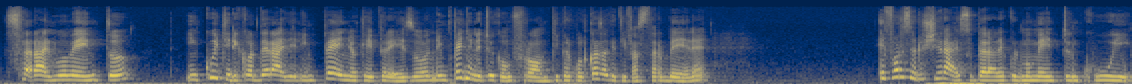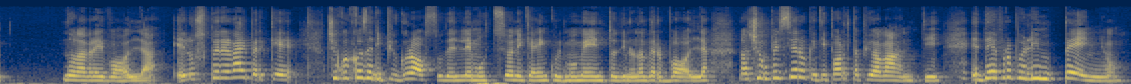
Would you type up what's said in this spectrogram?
sarà il momento in cui ti ricorderai dell'impegno che hai preso, l'impegno nei tuoi confronti per qualcosa che ti fa star bene, E forse riuscirai a superare quel momento in cui non avrai voglia e lo supererai perché c'è qualcosa di più grosso delle emozioni che hai in quel momento di non aver voglia. No, c'è un pensiero che ti porta più avanti ed è proprio l'impegno,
